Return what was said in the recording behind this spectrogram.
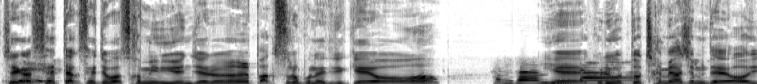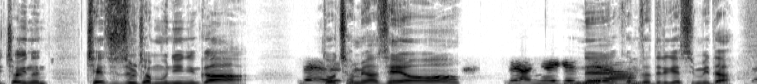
제가 네. 세탁 세제와 섬유 유연제를 박스로 보내드릴게요. 감사합니다. 예 그리고 또 참여하시면 돼요. 저희는 재수술 전문이니까 네. 또 참여하세요. 네, 안녕히 계세요. 네 감사드리겠습니다. 네.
